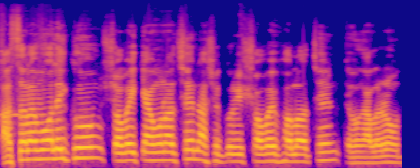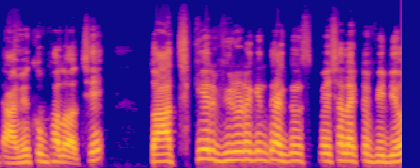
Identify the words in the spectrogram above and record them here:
আসসালামু আলাইকুম, সবাই কেমন আছেন? আশা করি সবাই ভালো আছেন এবং আল্লাহর মতে আমি খুব ভালো আছি। তো আজকের ভিডিওটা কিন্তু একদম স্পেশাল একটা ভিডিও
